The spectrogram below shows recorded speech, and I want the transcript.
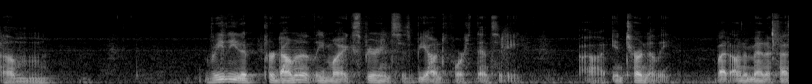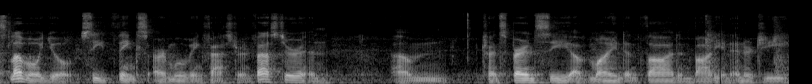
Um, really, the, predominantly my experience is beyond fourth density, uh, internally. But on a manifest level, you'll see things are moving faster and faster, and um, transparency of mind and thought and body and energy,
